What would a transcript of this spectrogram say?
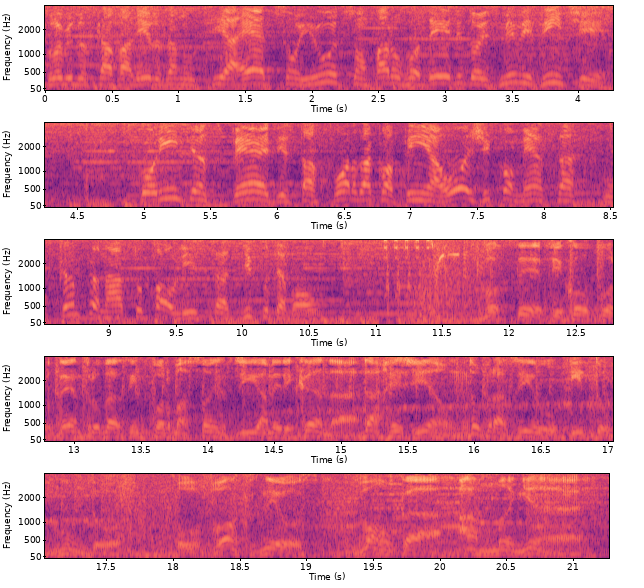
Clube dos Cavaleiros anuncia Edson e Hudson para o rodeio de 2020. Corinthians perde, está fora da copinha. Hoje começa o Campeonato Paulista de Futebol. Você ficou por dentro das informações de Americana, da região, do Brasil e do mundo. O Vox News volta amanhã.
